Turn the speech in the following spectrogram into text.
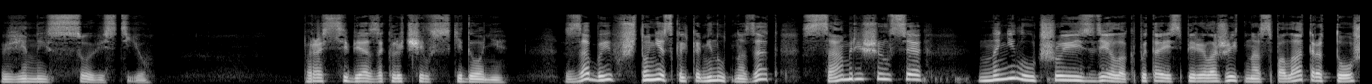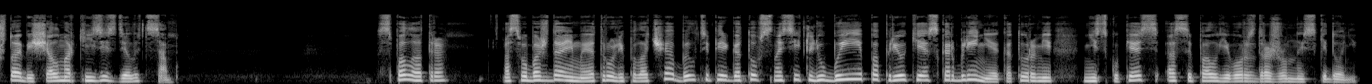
вины с совестью. Про себя заключил Скидони, забыв, что несколько минут назад сам решился на не лучшую из сделок, пытаясь переложить на Спалатра то, что обещал Маркизе сделать сам. Спалатра, освобождаемый от роли палача, был теперь готов сносить любые попреки и оскорбления, которыми, не скупясь, осыпал его раздраженный Скидони.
